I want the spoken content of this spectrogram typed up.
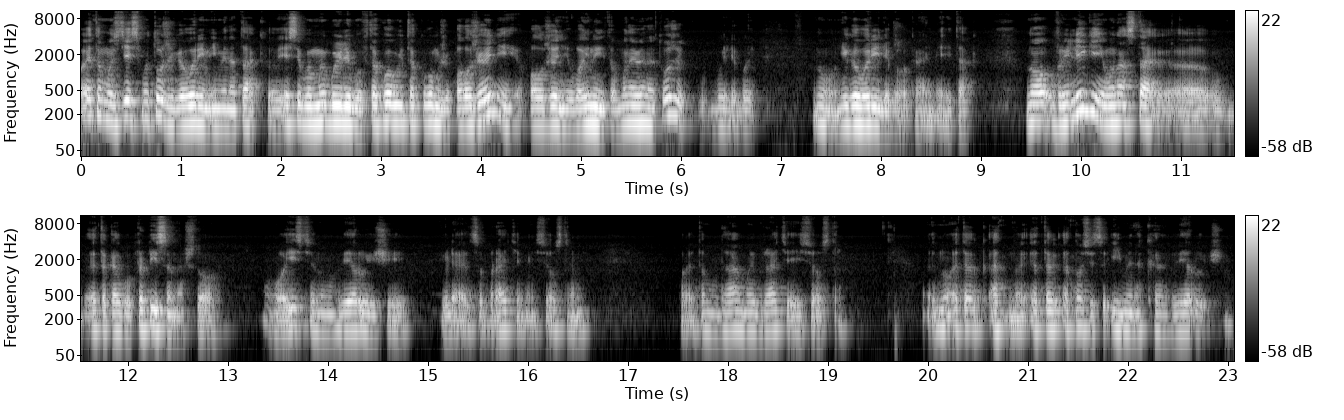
Поэтому здесь мы тоже говорим именно так. Если бы мы были бы в таком, таком же положении, положении войны, то мы, наверное, тоже были бы, ну, не говорили бы, по крайней мере, так. Но в религии у нас так, э, это как бы прописано, что воистину верующие являются братьями и сестрами. Поэтому, да, мы братья и сестры. Но это, это относится именно к верующим.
